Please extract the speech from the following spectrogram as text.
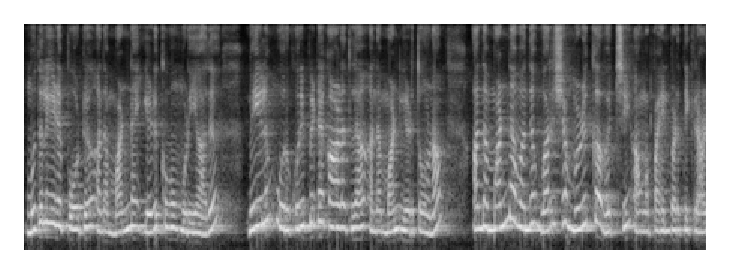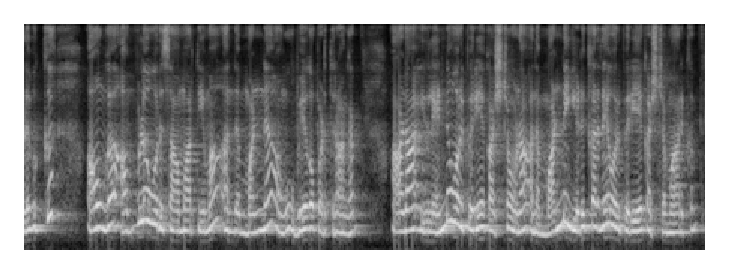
முதலீடு போட்டு அந்த மண்ணை எடுக்கவும் முடியாது. மேலும் ஒரு குறிப்பிட்ட காலத்தில் அந்த மண் எடுத்தோன்னா அந்த மண்ணை வந்து வருஷம் முழுக்க வச்சு அவங்க பயன்படுத்திக்கிற அளவுக்கு அவங்க அவ்வளோ ஒரு சாமர்த்தியமாக அந்த மண்ணை அவங்க உபயோகப்படுத்துகிறாங்க ஆனால் இதில் என்ன ஒரு பெரிய கஷ்டம்னா அந்த மண்ணை எடுக்கிறதே ஒரு பெரிய கஷ்டமாக இருக்குது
